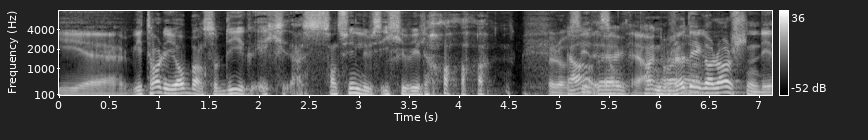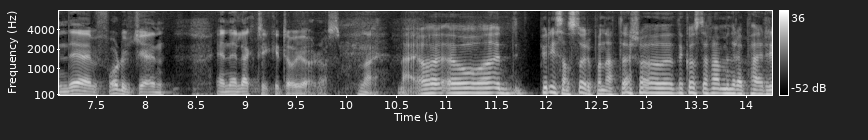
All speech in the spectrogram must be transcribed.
i Vi tar de jobbene som de ikke, sannsynligvis ikke vil ha, for å ja, si det, det sånn. Ja. Rydde i garasjen din, det får du ikke en, en elektriker til å gjøre. Altså. Nei. Nei og, og, Prisene står på nettet, så det koster 500 per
